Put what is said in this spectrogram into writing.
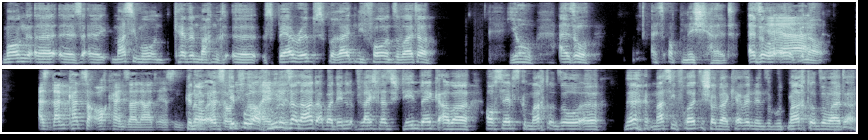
Morgen äh, äh, Massimo und Kevin machen äh, Spare Ribs, bereiten die vor und so weiter. Yo, also als ob nicht halt. Also ja. äh, genau. Also dann kannst du auch keinen Salat essen. Genau, es gibt wohl auch Nudelsalat, aber den vielleicht lasse ich den weg, aber auch selbst gemacht und so. Äh, ne? Massi freut sich schon, weil Kevin den so gut macht und so weiter.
